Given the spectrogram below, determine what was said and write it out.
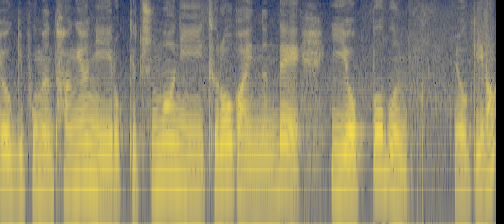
여기 보면 당연히 이렇게 주머니 들어가 있는데 이 옆부분 여기랑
